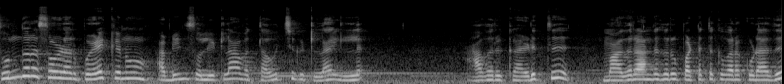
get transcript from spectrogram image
சுந்தர சோழர் பிழைக்கணும் அப்படின்னு சொல்லிட்டுலாம் அவள் தவிச்சுக்கிட்டுலாம் இல்லை. அவருக்கு அடுத்து மதுராந்தகரும் பட்டத்துக்கு வரக்கூடாது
